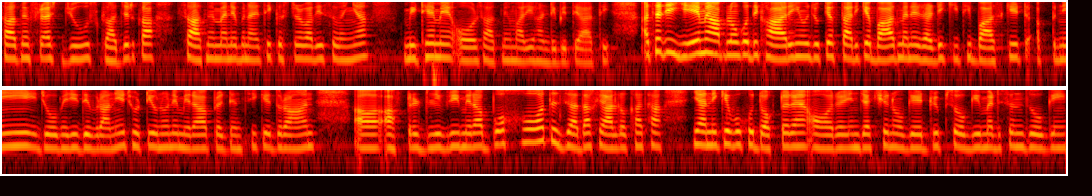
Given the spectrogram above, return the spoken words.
साथ में फ्रेश जूस गाजर का। साथ में मैंने बनाई थी कस्टर्ड वाली सवैयाँ मीठे में और साथ में हमारी हंडी भी तैयार थी। अच्छा जी, ये मैं आप लोगों को दिखा रही हूँ जो कि अफ्तारी के बाद मैंने रेडी की थी बास्केट अपनी, जो मेरी देवरानी छोटी, उन्होंने मेरा प्रेगनेंसी के दौरान आफ्टर डिलीवरी मेरा बहुत ज़्यादा ख्याल रखा था। यानी कि वो खुद डॉक्टर हैं और इंजेक्शन हो गए ड्रिप्स हो गई मेडिसिन हो गई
